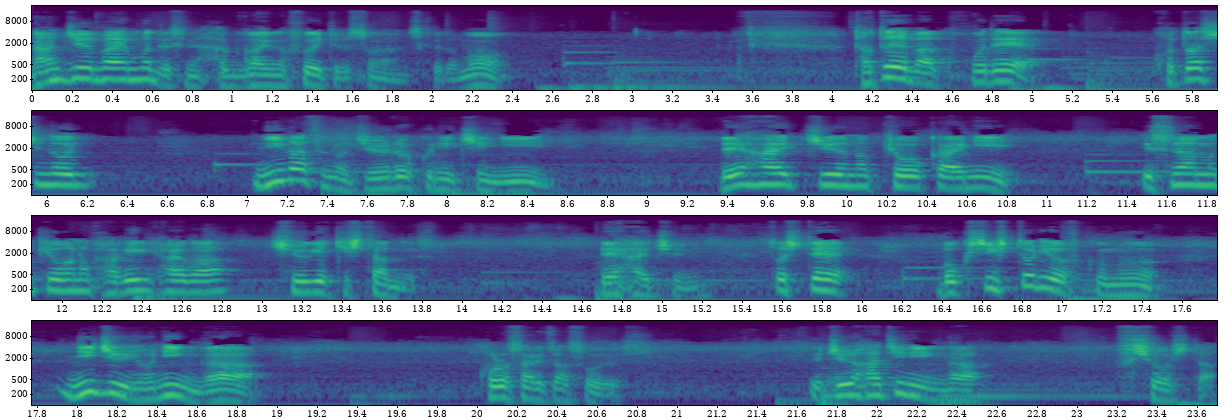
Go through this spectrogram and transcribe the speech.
何十倍もですね迫害が増えてるそうなんですけども例えばここで今年の2月の16日に礼拝中の教会にイスラム教の過激派が襲撃したんです。礼拝中に。そして牧師1人を含む24人が殺されたそうです。で18人が負傷した。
